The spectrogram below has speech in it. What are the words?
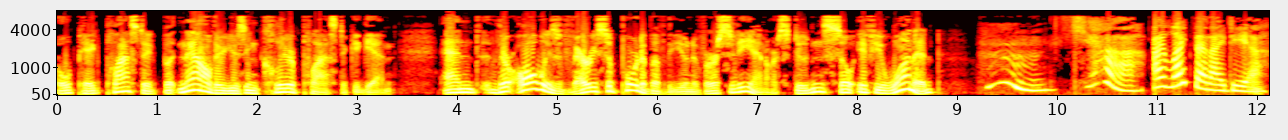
opaque plastic, but now they're using clear plastic again. And they're always very supportive of the university and our students, so if you wanted... Hmm, yeah, I like that idea.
